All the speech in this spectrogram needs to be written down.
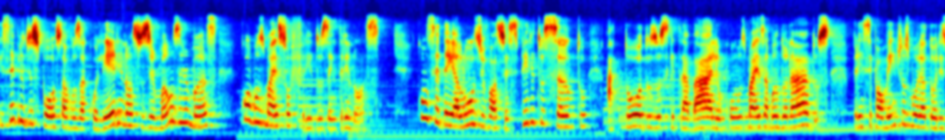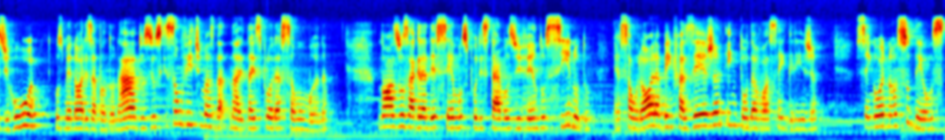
e sempre disposto a vos acolher em nossos irmãos e irmãs como os mais sofridos entre nós. Concedei a luz de vosso Espírito Santo a todos os que trabalham com os mais abandonados, principalmente os moradores de rua, os menores abandonados e os que são vítimas da, na, da exploração humana. Nós vos agradecemos por estarmos vivendo o Sínodo, essa aurora benfazeja em toda a vossa igreja. Senhor nosso Deus,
